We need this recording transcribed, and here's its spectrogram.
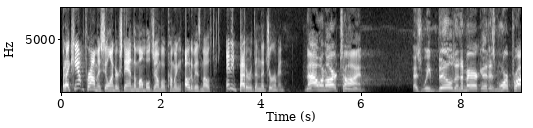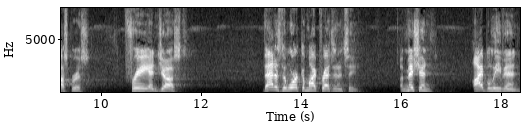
but I can't promise you'll understand the mumble jumble coming out of his mouth any better than the German. Now, in our time, as we build an America that is more prosperous, free, and just, that is the work of my presidency, a mission I believe in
